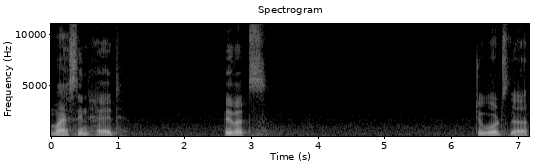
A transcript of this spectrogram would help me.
myosin head pivots towards the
